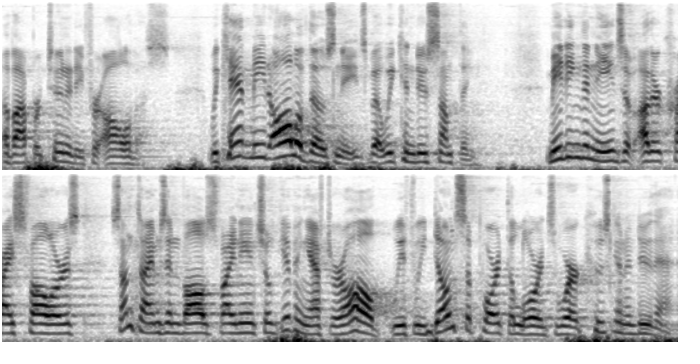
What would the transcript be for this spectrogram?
of opportunity for all of us. We can't meet all of those needs, but we can do something. Meeting the needs of other Christ followers sometimes involves financial giving. After all, if we don't support the Lord's work, who's going to do that?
